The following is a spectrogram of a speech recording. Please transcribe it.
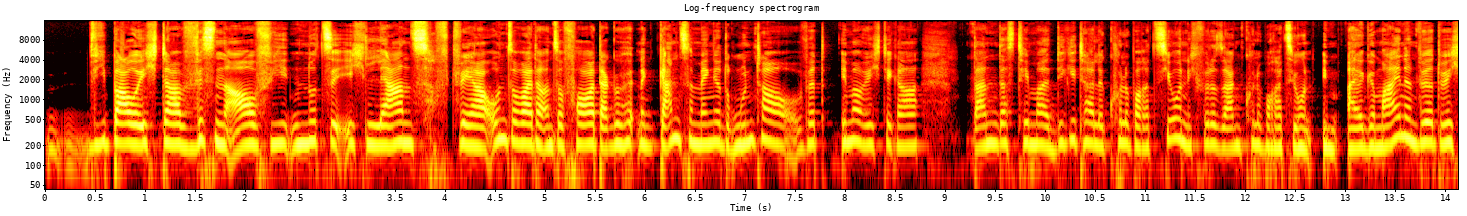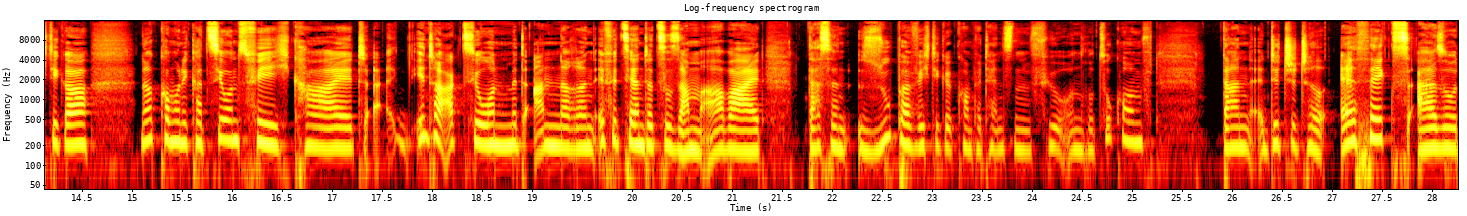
wie baue ich da Wissen auf, wie nutze ich Lernsoftware und so weiter und so fort. Da gehört eine ganze Menge drunter, wird immer wichtiger. Dann das Thema digitale Kollaboration. Ich würde sagen, Kollaboration im Allgemeinen wird wichtiger. Ne, Kommunikationsfähigkeit, Interaktion mit anderen, effiziente Zusammenarbeit. Das sind super wichtige Kompetenzen für unsere Zukunft. Dann Digital Ethics, also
